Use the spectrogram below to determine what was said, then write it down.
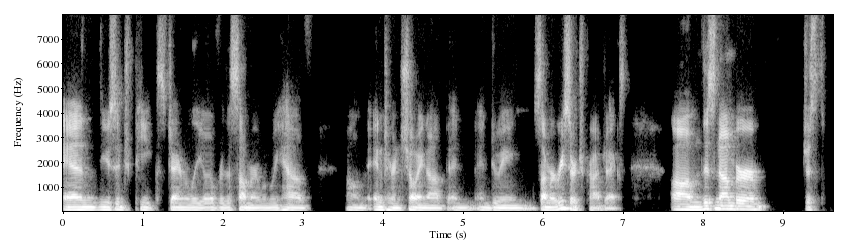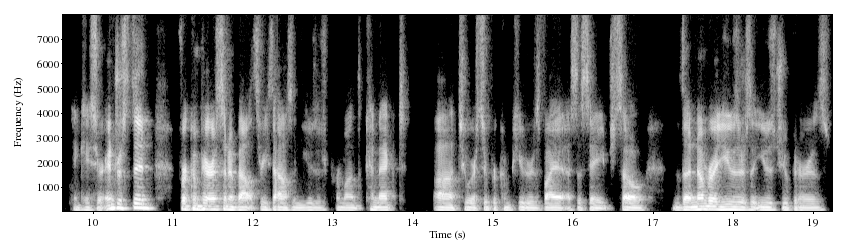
and usage peaks generally over the summer when we have um, interns showing up and, and doing summer research projects. Um, this number, just in case you're interested, for comparison, about 3,000 users per month connect uh, to our supercomputers via SSH. So the number of users that use Jupyter is,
